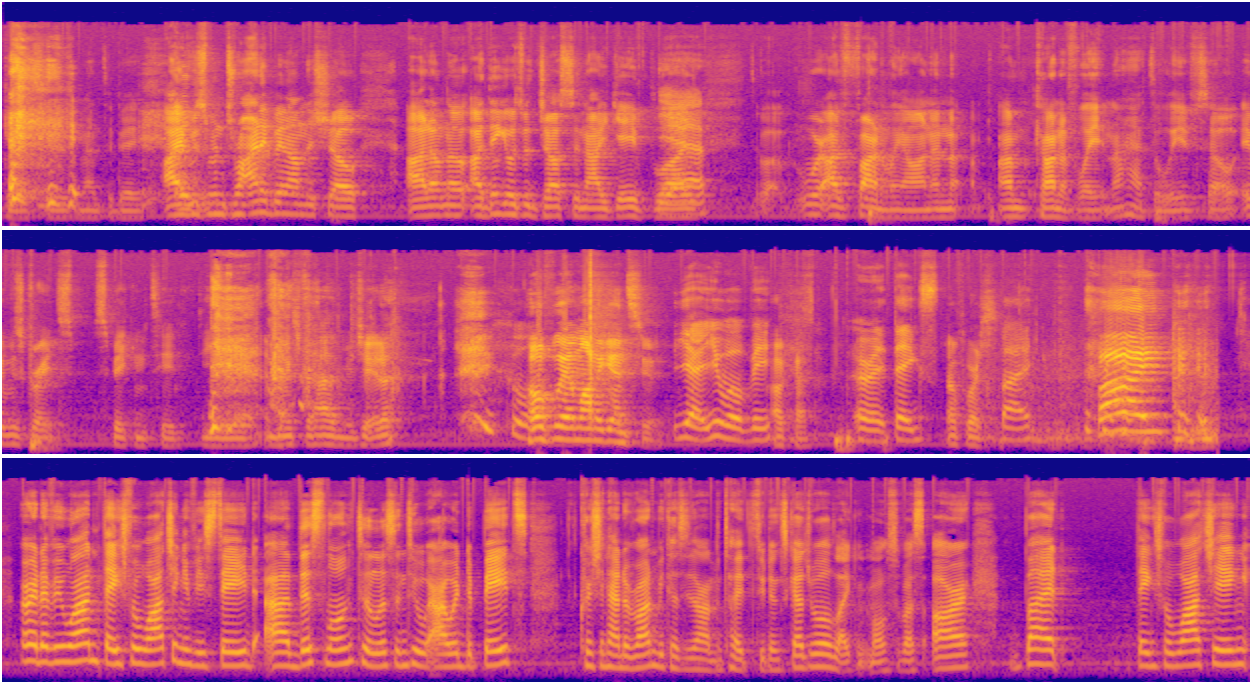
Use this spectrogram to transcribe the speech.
guests, it was meant to be. I was been trying to be on the show. I don't know. I think it was with Justin. I gave blood. We're I'm finally on, and I'm kind of late, and I have to leave. So it was great speaking to you, and thanks for having me, Jaida. cool. Hopefully, I'm on again soon. Yeah, you will be. Okay. All right. Thanks. Of course. Bye. Bye. All right, everyone. Thanks for watching. If you stayed uh, this long to listen to our debates, Kristian had to run because he's on a tight student schedule, like most of us are. But thanks for watching.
